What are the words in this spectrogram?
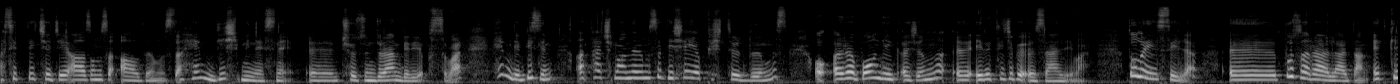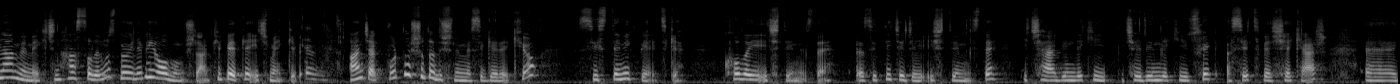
asitli içeceği ağzımıza aldığımızda hem diş minesini e, çözündüren bir yapısı var hem de bizim ataçmanlarımızı dişe yapıştırdığımız o ara bonding ajanını e, eritici bir özelliği var. Dolayısıyla e, bu zararlardan etkilenmemek için hastalarımız böyle bir yol bulmuşlar. Pipetle içmek gibi. Evet. Ancak burada şu da düşünülmesi gerekiyor. Sistemik bir etki. Kolayı içtiğimizde, asitli içeceği içtiğimizde içerdiğindeki, içeriğindeki yüksek asit ve şeker e,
